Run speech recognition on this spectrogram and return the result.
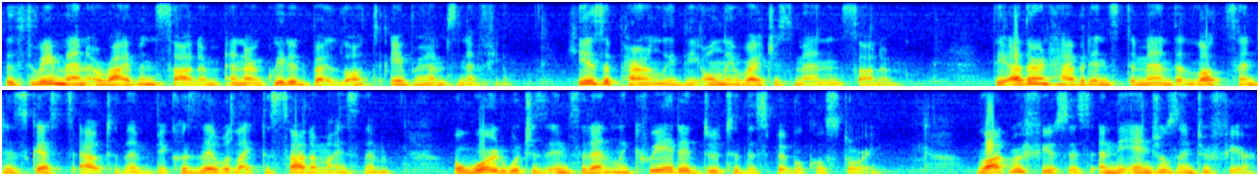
The three men arrive in Sodom and are greeted by Lot, Abraham's nephew. He is apparently the only righteous man in Sodom. The other inhabitants demand that Lot send his guests out to them because they would like to sodomize them, a word which is incidentally created due to this biblical story. Lot refuses, and the angels interfere,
